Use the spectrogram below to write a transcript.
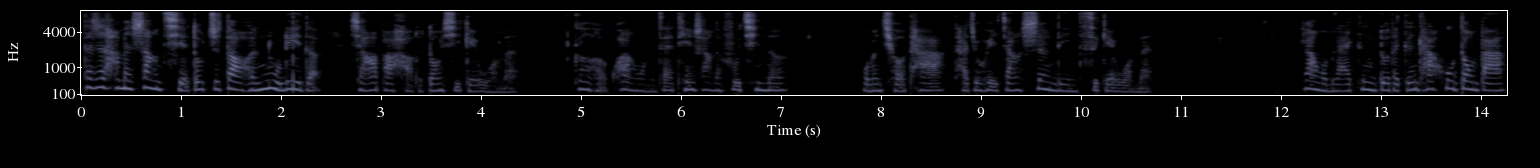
但是他们尚且都知道，很努力的想要把好的东西给我们，更何况我们在天上的父亲呢？我们求他，他就会将圣灵赐给我们。让我们来更多的跟他互动吧。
